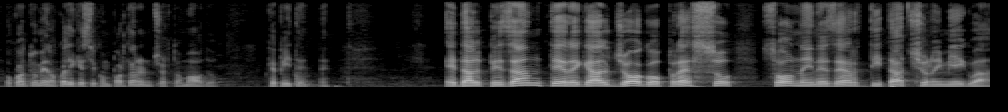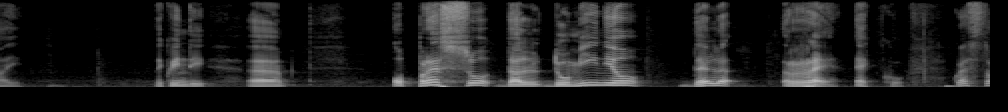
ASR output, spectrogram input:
o quantomeno quelli che si comportano in un certo modo. Capite? E dal pesante regal gioco oppresso sol nei deserti tacciono i miei guai. E quindi eh, oppresso dal dominio del re. Ecco, questa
